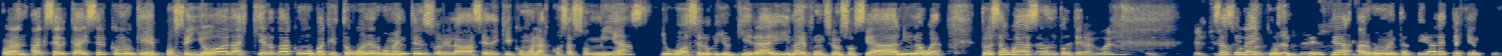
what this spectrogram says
bueno, Axel Kaiser como que poseyó a la izquierda como para que estos buenos argumenten sobre la base de que como las cosas son mías, yo puedo hacer lo que yo quiera y no hay función social ni una wea. Todas esas weas son tonteras. Esa es la inconsistencia argumentativa de esta gente.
